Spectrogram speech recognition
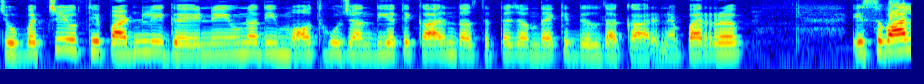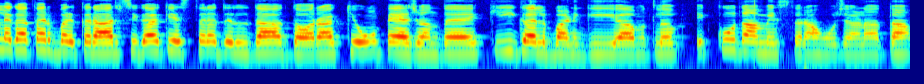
ਜੋ ਬੱਚੇ ਉੱਥੇ ਪੜ੍ਹਨ ਲਈ ਗਏ ਨੇ, ਉਹਨਾਂ ਦੀ ਮੌਤ ਹੋ ਜਾਂਦੀ ਹੈ ਤੇ ਕਾਰਨ ਦੱਸ ਦਿੱਤਾ ਜਾਂਦਾ ਹੈ ਕਿ ਦਿਲ ਦਾ ਕਾਰਨ ਹੈ। ਪਰ ਇਹ ਸਵਾਲ ਲਗਾਤਾਰ ਬਰਕਰਾਰ ਸੀਗਾ ਕਿ ਇਸ ਤਰ੍ਹਾਂ ਦਿਲ ਦਾ ਦੌਰਾ ਕਿਉਂ ਪੈ ਜਾਂਦਾ ਹੈ? ਕੀ ਗੱਲ ਬਣ ਗਈ ਆ? ਮਤਲਬ ਇੱਕੋ ਦਮ ਇਸ ਤਰ੍ਹਾਂ ਹੋ ਜਾਣਾ ਤਾਂ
